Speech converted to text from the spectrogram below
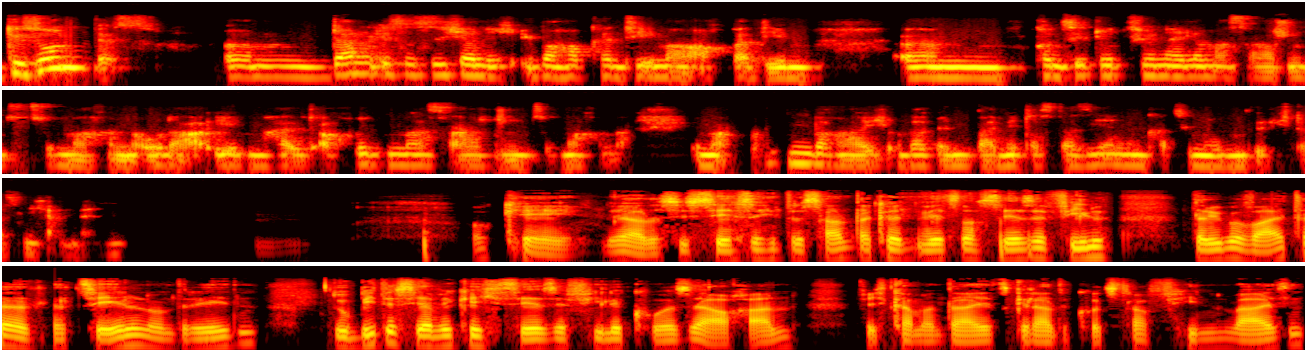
gesund ist, ähm, dann ist es sicherlich überhaupt kein Thema, auch bei dem ähm, konstitutionelle Massagen zu machen oder eben halt auch Rückenmassagen zu machen im akuten Bereich oder wenn bei metastasierenden Karzinomen würde ich das nicht anwenden. Okay, ja, das ist sehr, sehr interessant. Da könnten wir jetzt noch sehr, sehr viel darüber weiter erzählen und reden. Du bietest ja wirklich sehr, sehr viele Kurse auch an. Vielleicht kann man da jetzt gerade kurz darauf hinweisen.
